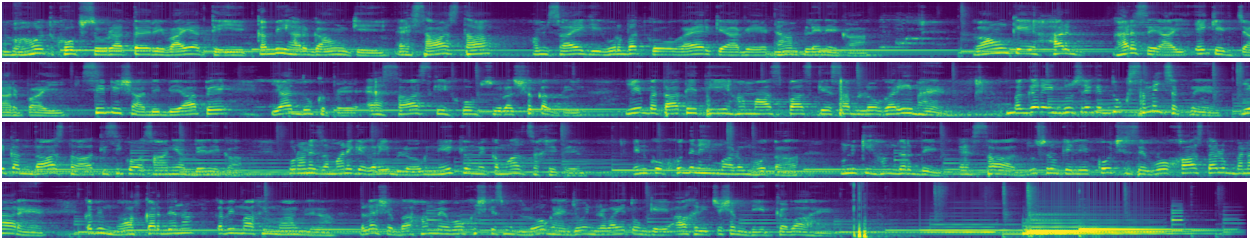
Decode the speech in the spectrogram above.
بہت خوبصورت روایت تھی۔ کبھی ہر گاؤں کی احساس تھا ہم سائے کی غربت کو غیر کے آگے ڈھانپ لینے کا۔ گاؤں کے ہر گھر سے آئی ایک ایک چار پائی۔ کسی بھی شادی بیاہ پہ یا دکھ پہ احساس کی خوبصورت شکل تھی۔ یہ بتاتی تھی ہم آس پاس کے سب لوگ غریب ہیں، مگر ایک دوسرے کے دکھ سمجھ سکتے ہیں۔ یہ ایک انداز تھا کسی کو آسانیاں دینے کا۔ پرانے زمانے کے غریب لوگ نیکیوں میں کمال سخی تھے۔ ان کو خود نہیں معلوم ہوتا۔ ان کی ہمدردی، احساس دوسروں کے لیے کوشش سے وہ خاص تعلق بنا رہے ہیں۔ کبھی معاف کر دینا، کبھی معافی مانگ لینا۔ بلا شبہ، ہم میں وہ خوش قسمت لوگ ہیں جو ان روایتوں کے آخری چشم دید گواہ ہیں۔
